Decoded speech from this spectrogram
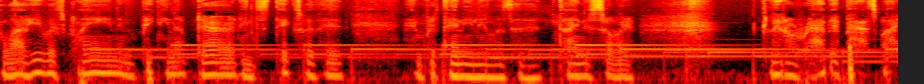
And while he was playing and picking up dirt and sticks with it and pretending it was a dinosaur, little rabbit passed by,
